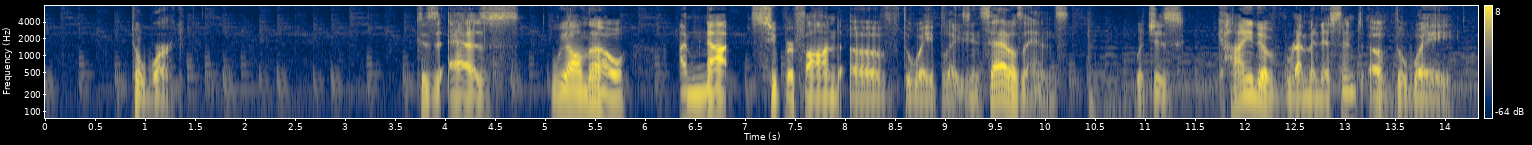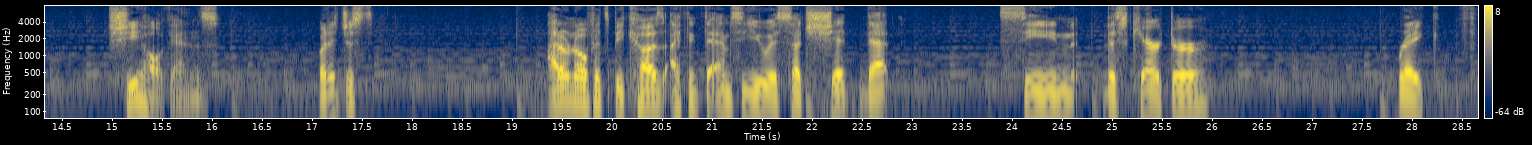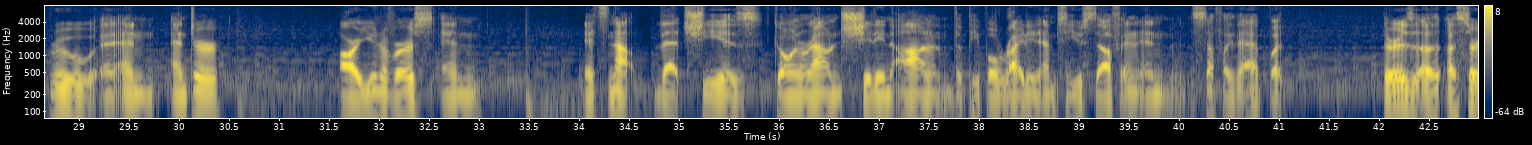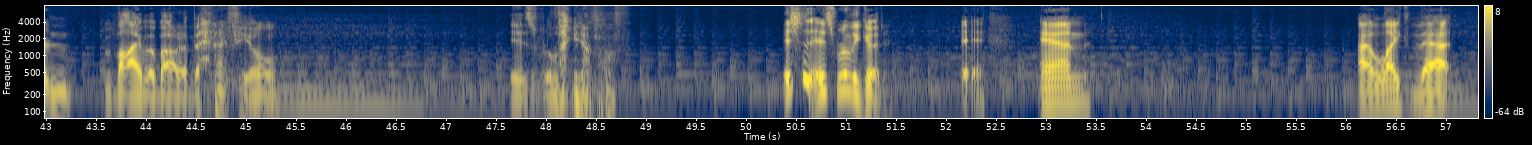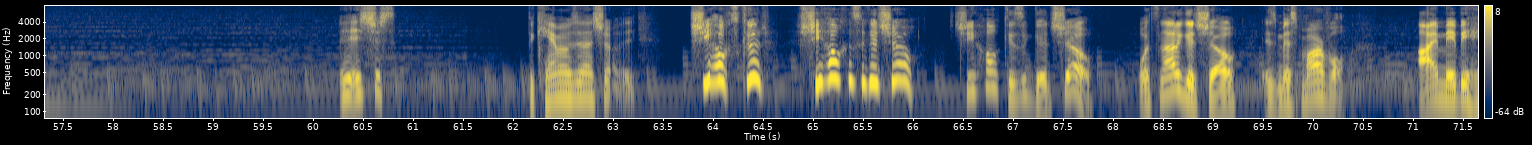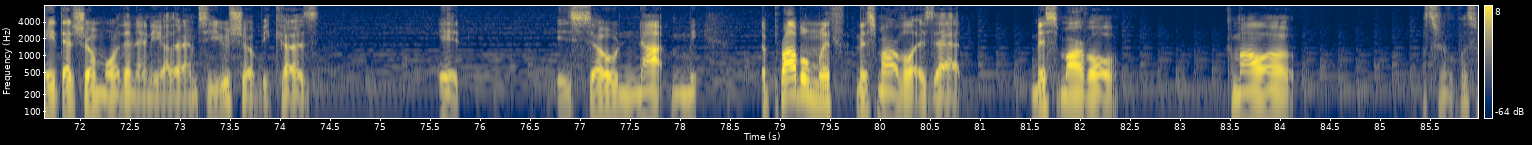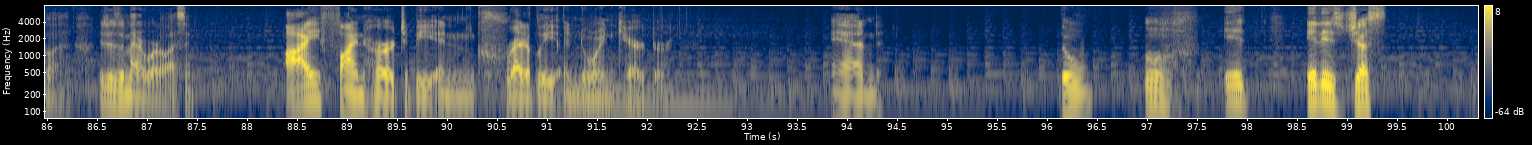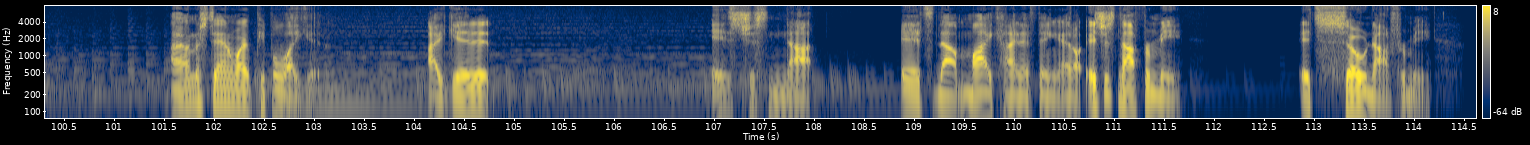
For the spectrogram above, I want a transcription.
to work. Because as we all know, I'm not super fond of the way Blazing Saddles ends, which is kind of reminiscent of the way She Hulk ends. But it just. I don't know if it's because I think the MCU is such shit that seeing this character break through and enter our universe and it's not that she is going around shitting on the people writing MCU stuff and, and stuff like that, but there is a, a certain vibe about it that I feel is relatable. It's just, it's really good. And I like that it's just the cameos in that show. She Hulk's good. She Hulk is a good show. She Hulk is a good show. What's not a good show is Miss Marvel. I maybe hate that show more than any other MCU show because it is so not me. The problem with Miss Marvel is that Miss Marvel, Kamala, what's her, what's her last? It doesn't matter what her last name. I find her to be an incredibly annoying character, and the oh, it it is just. I understand why people like it. I get it. It's just not it's not my kind of thing at all. It's just not for me. It's so not for me.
